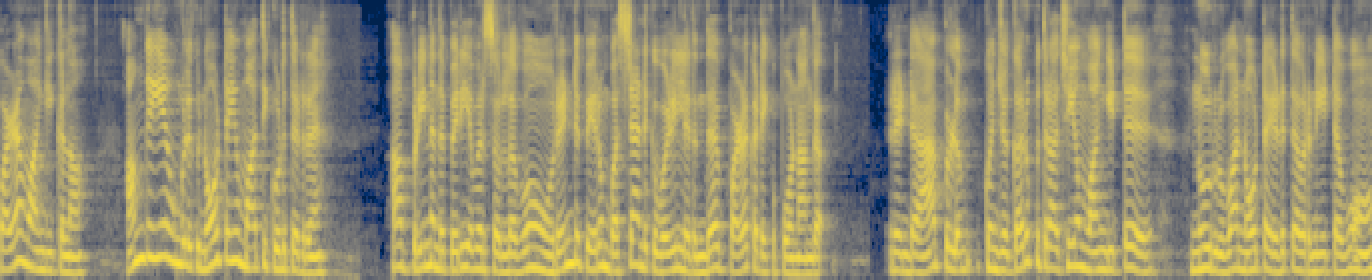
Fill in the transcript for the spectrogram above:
பழம் வாங்கிக்கலாம். அங்கேயே உங்களுக்கு நோட்டையும் மாற்றி கொடுத்துடுறேன். அப்படின்னு அந்த பெரியவர் சொல்லவும் ரெண்டு பேரும் பஸ் ஸ்டாண்டுக்கு வழியில் இருந்த பழக்கடைக்கு போனாங்க. ரெண்டு ஆப்பிளும் கொஞ்சம் கருப்பு திராட்சையும் வாங்கிட்டு நூறுரூவா நோட்டை எடுத்து அவர் நீட்டவும்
